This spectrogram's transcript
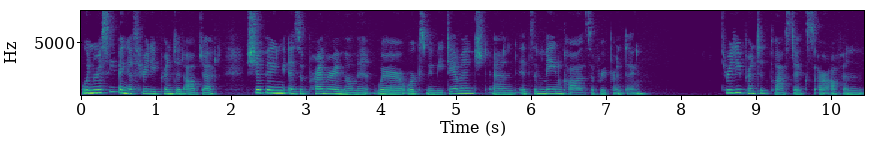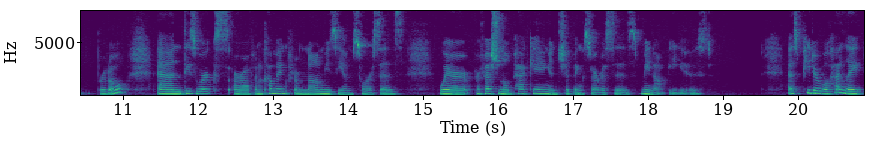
When receiving a 3D printed object, shipping is a primary moment where works may be damaged and it's a main cause of reprinting. 3D printed plastics are often brittle, and these works are often coming from non-museum sources where professional packing and shipping services may not be used. As Peter will highlight,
